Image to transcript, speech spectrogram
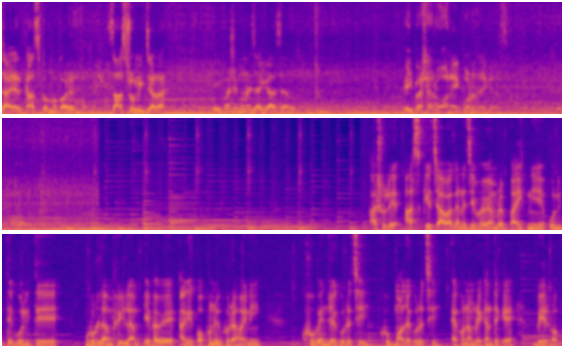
চায়ের কাজকর্ম করেন, চা শ্রমিক যারা। এই পাশে মনে হয় জায়গা আছে আরও এই পাশে আরও অনেক বড় জায়গা আছে। আসলে আজকে চা বাগানে যেভাবে আমরা বাইক নিয়ে অলিতে গলিতে ঘুরলাম, ফিরলাম। এভাবে আগে কখনোই ঘোরা হয়নি। খুব এনজয় করেছি, খুব মজা করেছি। এখন আমরা এখান থেকে বের হব।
